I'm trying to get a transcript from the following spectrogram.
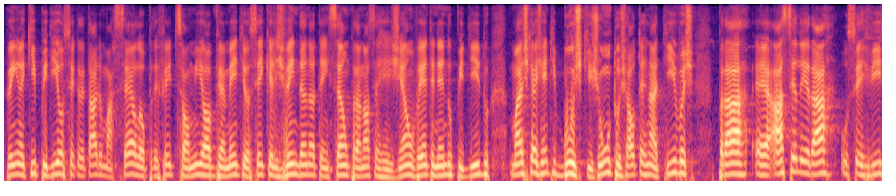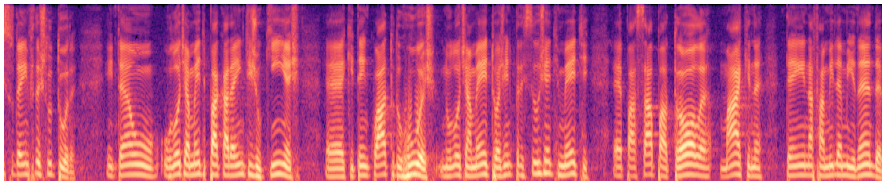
Venho aqui pedir ao secretário Marcelo, ao prefeito Salmi, obviamente, eu sei que eles vêm dando atenção para a nossa região, vêm atendendo o pedido, mas que a gente busque juntos alternativas para é, acelerar o serviço da infraestrutura. Então, o loteamento de Pacaraí em Tijuquinhas, é, que tem quatro ruas no loteamento, a gente precisa urgentemente é, passar patrola, máquina, tem na família Miranda,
